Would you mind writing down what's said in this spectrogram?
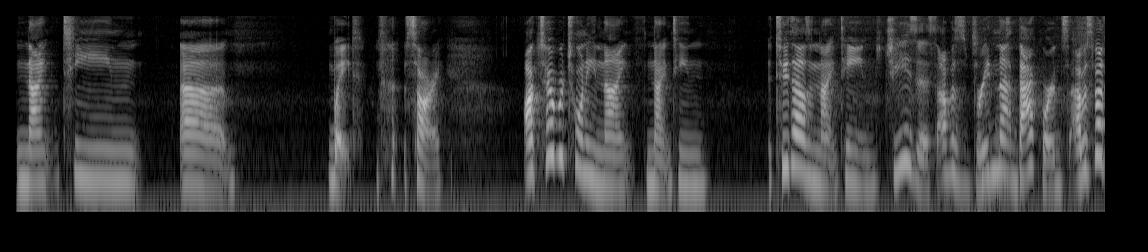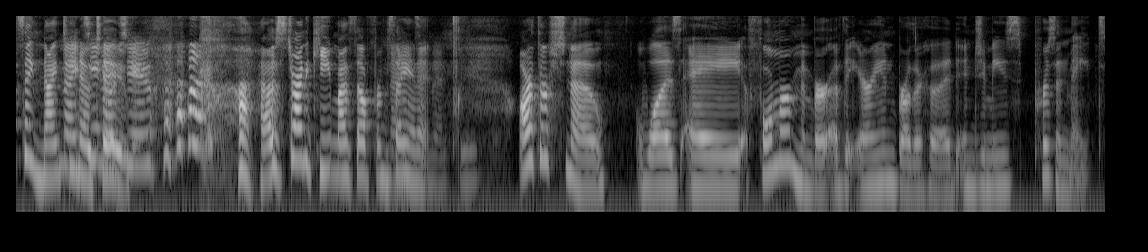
19 uh wait sorry october 29th 19 2019 jesus i was reading that backwards i was about to say 1902 1902. i was trying to keep myself from saying it 1902. Arthur snow was a former member of the aryan brotherhood and jimmy's prison mate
